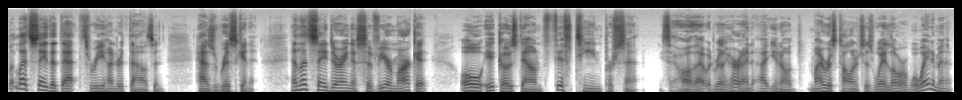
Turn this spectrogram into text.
But let's say that that 300,000 has risk in it. And let's say during a severe market, oh, it goes down 15%. You say, "Oh, that would really hurt." I, I you know, my risk tolerance is way lower. Well, wait a minute.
